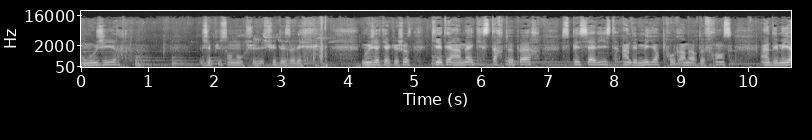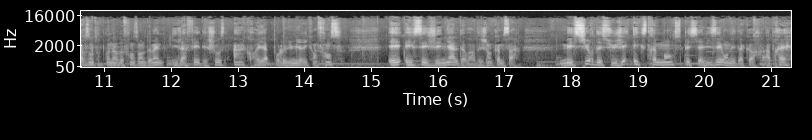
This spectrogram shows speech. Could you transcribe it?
Mougir, j'ai plus son nom, je suis, désolé. Mougir quelque chose, qui était un mec start-upper, spécialiste, un des meilleurs programmeurs de France, un des meilleurs entrepreneurs de France dans le domaine. Il a fait des choses incroyables pour le numérique en France. Et, c'est génial d'avoir des gens comme ça. Mais sur des sujets extrêmement spécialisés, on est d'accord. Après,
